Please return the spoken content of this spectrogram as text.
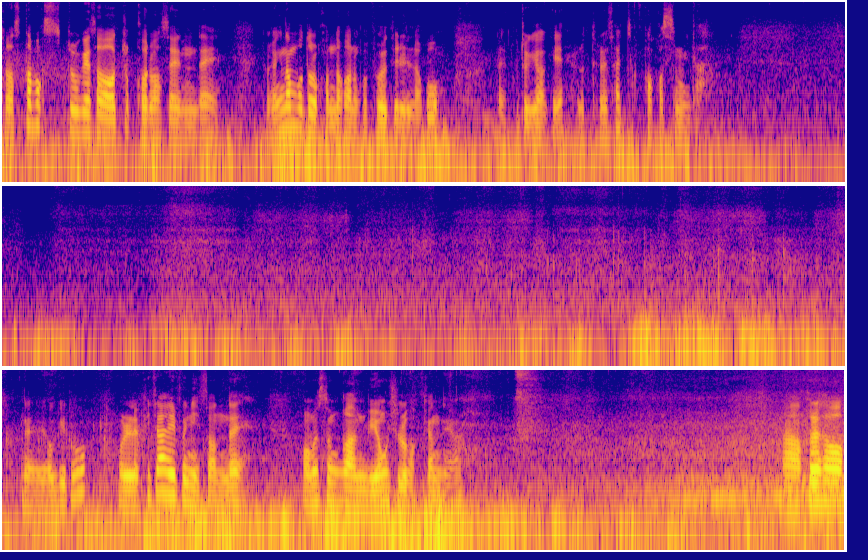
저 스타벅스 쪽에서 쭉 걸어왔어야 했는데 저 횡단보도를 건너가는 거 보여드리려고 네, 부득이하게 루트를 살짝 바꿨습니다. 네, 여기도 원래 피자 헤븐이 있었는데 어느 순간 미용실로 바뀌었네요. 아, 그래서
